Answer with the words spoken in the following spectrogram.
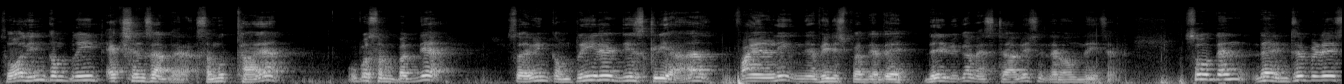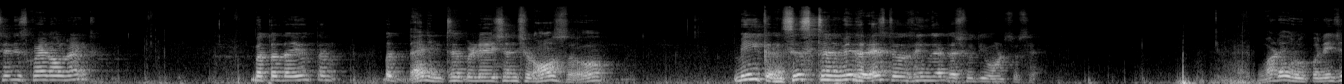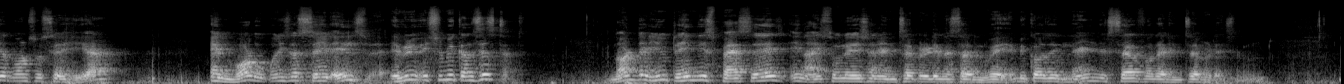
So all incomplete actions are there. Samuthaya, Upasampadya. So having completed these kriyas, finally Abhinishpadyate, they become established in their own nature. So then their interpretation is quite alright. But but that interpretation should also be consistent with the rest of the things that the Shruti wants to say. Whatever Upanishad wants to say here, and what Upanishad said elsewhere, it should be consistent. Not that you take this passage in isolation and interpret it in a certain way because it lends itself for that interpretation.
